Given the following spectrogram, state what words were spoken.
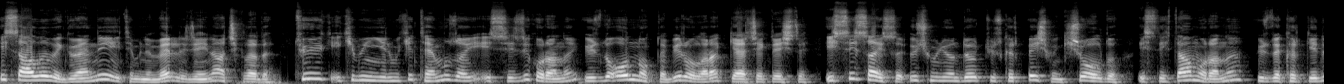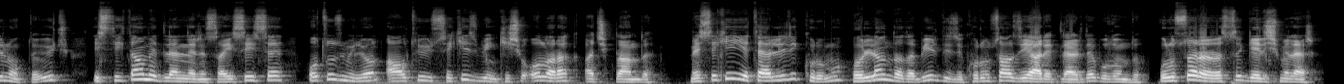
iş sağlığı ve güvenliği eğitiminin verileceğini açıkladı. TÜİK 2022 Temmuz ayı işsizlik oranı %10.1 olarak gerçekleşti. İşsiz sayısı 3 milyon 445 bin kişi oldu. İstihdam oranı %47.3, İstihdam edilenlerin sayısı ise 30 milyon 608 bin kişi olarak açıklandı. Mesleki Yeterlilik Kurumu Hollanda'da bir dizi kurumsal ziyaretlerde bulundu. Uluslararası gelişmeler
